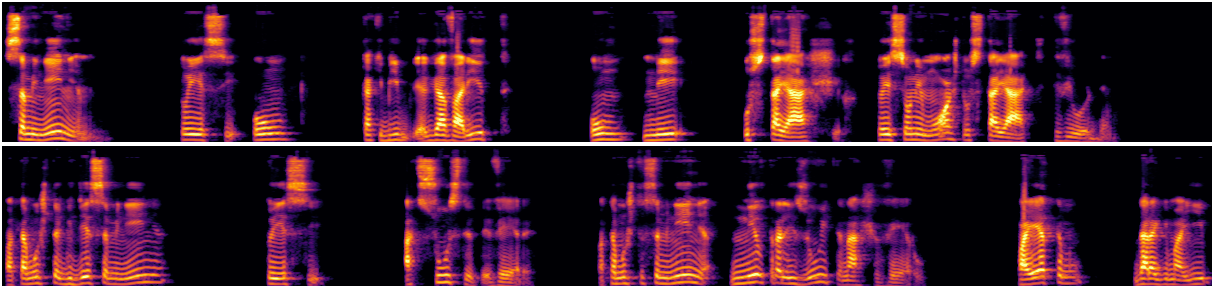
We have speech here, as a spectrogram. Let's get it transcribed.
сомнением, то есть он, как Библия говорит, он не устоящих. То есть он не может устоять твердым. Потому что где сомнение, то есть отсутствие веры. Потому что сомнение нейтрализует нашу веру. Поэтому, дорогие мои,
